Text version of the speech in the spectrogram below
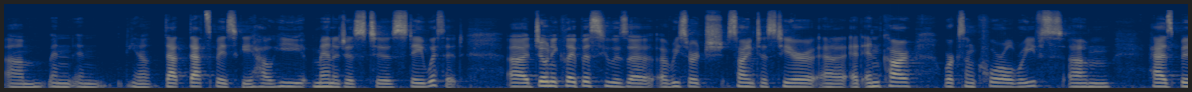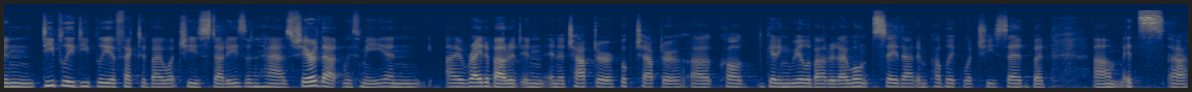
um, and, and you know that that's basically how he manages to stay with it. Uh, Joni Kleypas, who is a, a research scientist here uh, at NCAR, works on coral reefs, um, has been deeply, deeply affected by what she studies and has shared that with me. And I write about it in, in a chapter, book chapter uh, called Getting Real About It. I won't say that in public, what she said, but um, it's uh,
